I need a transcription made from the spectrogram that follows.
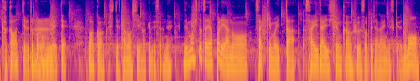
関わってるところも見れてワクワクして楽しいわけですよね。でもう一つはやっぱりあのさっきも言った最大瞬間風速じゃないんですけれども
